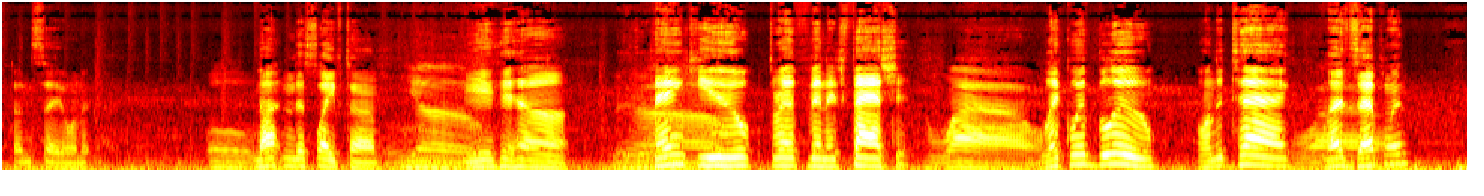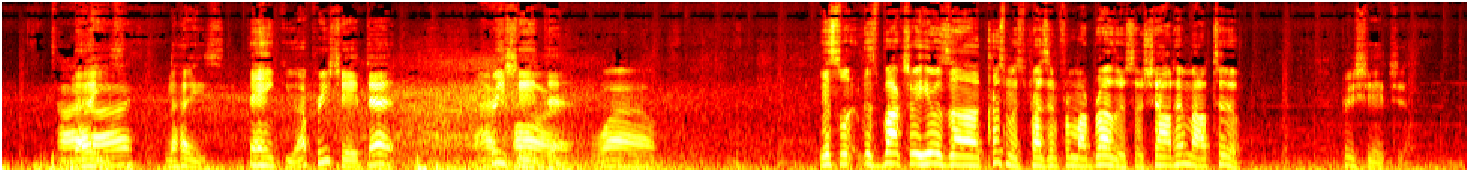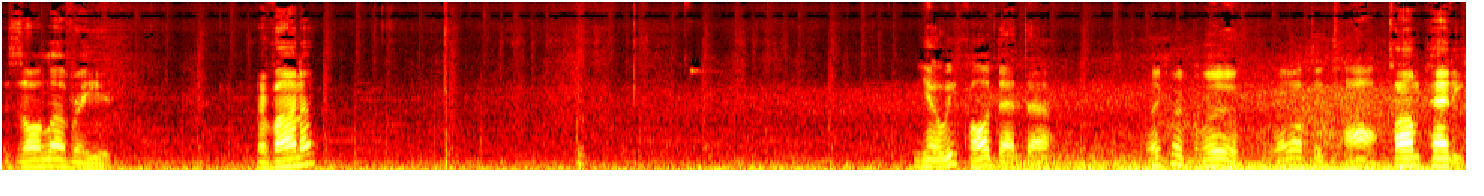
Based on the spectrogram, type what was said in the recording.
Doesn't say on it. Oh. Not in this lifetime. Yo. Yeah. Thank you, Thrift Vintage Fashion. Wow. Liquid blue on the tag. Wow. Led Zeppelin. Tie Nice. Nice. Thank you. I appreciate that. That's Appreciate hard. that. Wow. This this box right here is a Christmas present from my brother, so shout him out too. Appreciate you. This is all love right here. Nirvana. Yeah, we called that the liquid blue right off the top. Tom Petty.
